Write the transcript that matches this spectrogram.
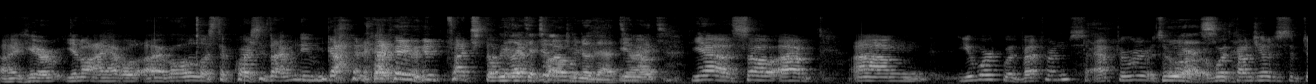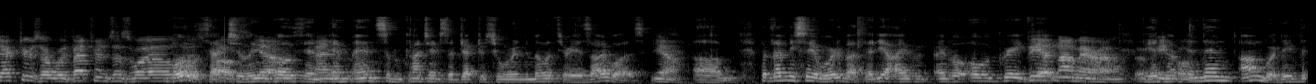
I hear. You know, I have a I have a whole list of questions I haven't even gotten. I haven't even touched them. But we like to talk, you know that, you know. right? Yeah. So. Um, um, you worked with veterans afterwards, Yes. with conscientious objectors, or with veterans as well? Both, actually, yeah. both, and, and, and, and some conscientious objectors who were in the military, as I was. yeah, Um, but let me say a word about that. Yeah, I've, I've oh, a great Vietnam era Vietnam, people. and then onward. Even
